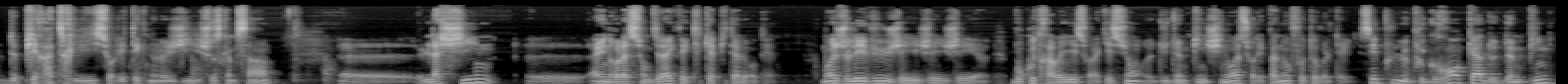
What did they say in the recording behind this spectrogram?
de piraterie sur les technologies, des choses comme ça. la Chine a une relation directe avec les capitales européennes. Moi, je l'ai vu, j'ai beaucoup travaillé sur la question du dumping chinois sur les panneaux photovoltaïques. C'est le plus grand cas de dumping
